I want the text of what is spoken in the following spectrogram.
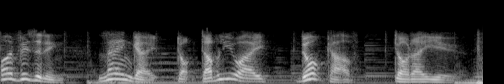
by visiting landgate.wa.gov.au.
